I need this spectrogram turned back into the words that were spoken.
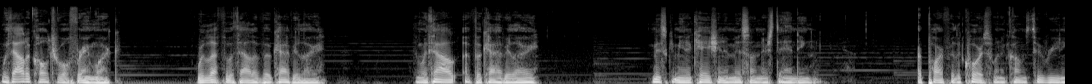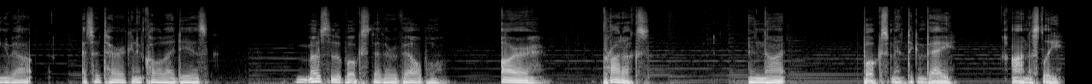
Without a cultural framework, we're left without a vocabulary. And without a vocabulary, miscommunication and misunderstanding are par for the course when it comes to reading about esoteric and occult ideas. Most of the books that are available are products and not books meant to convey, honestly,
